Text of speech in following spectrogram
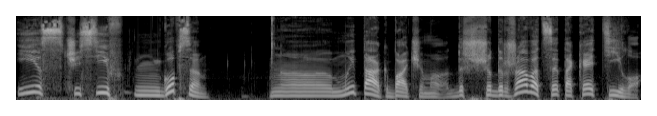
І з часів м, Гоббса е, ми так бачимо, що держава це таке тіло.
